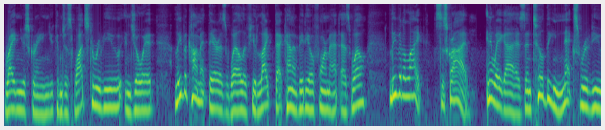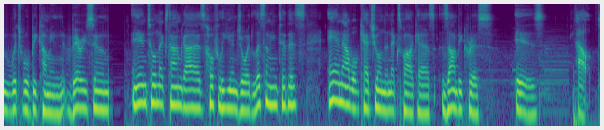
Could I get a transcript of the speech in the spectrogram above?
right in your screen. You can just watch the review enjoy it. Leave a comment there as well if you like that kind of video format as well. Leave it a like subscribe. Anyway guys until the next review which will be coming very soon. Until next time guys hopefully you enjoyed listening to this. And i will catch you on the next podcast. Zombie chris is out.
